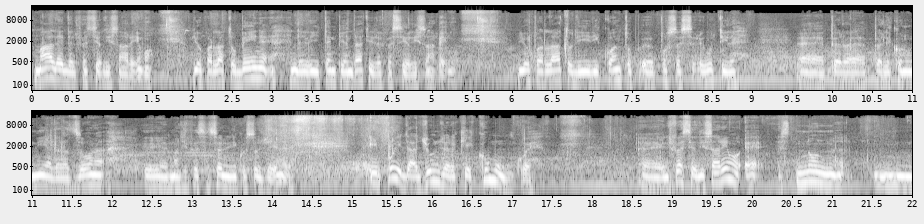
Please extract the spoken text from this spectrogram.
male del Festival di Sanremo, vi ho parlato bene dei tempi andati del Festival di Sanremo io ho parlato di, di quanto eh, possa essere utile eh, per, per, l'economia della zona eh, manifestazioni di questo genere. E poi da aggiungere che comunque eh, il Festival di Sanremo è non, mh, mm,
